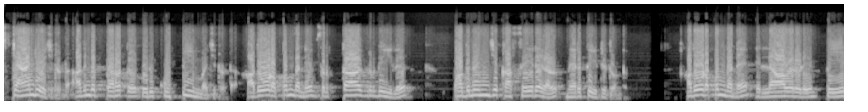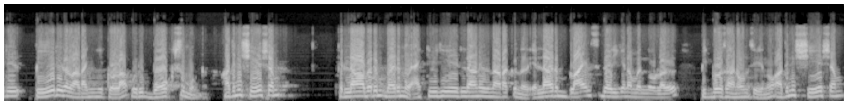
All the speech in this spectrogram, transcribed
സ്റ്റാൻഡ് വെച്ചിട്ടുണ്ട്. അതിന്റെ പുറത്ത് ഒരു കുപ്പിയും വെച്ചിട്ടുണ്ട്. അതോടൊപ്പം തന്നെ വൃത്താകൃതിയിൽ പതിനഞ്ച് കസേരകൾ നിരത്തിയിട്ടിട്ടുണ്ട് അതോടൊപ്പം തന്നെ എല്ലാവരുടെയും പേര് പേരുകൾ അടങ്ങിയിട്ടുള്ള ഒരു ബോക്സുമുണ്ട് അതിനുശേഷം എല്ലാവരും വരുന്നു. ആക്ടിവിറ്റി ഏരിയയിലാണ് ഇത് നടക്കുന്നത്. എല്ലാവരും ബ്ലൈൻഡ്സ് ധരിക്കണം എന്നുള്ളത് ബിഗ് ബോസ് അനൗൺസ് ചെയ്യുന്നു. അതിനുശേഷം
